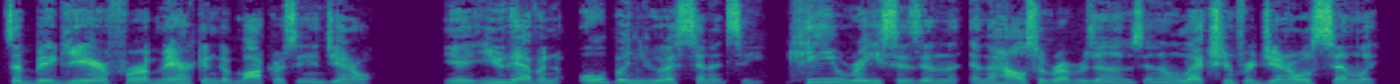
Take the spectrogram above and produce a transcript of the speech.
It's a big year for American democracy in general. You, you have an open U.S. Senate seat, key races in the, in the House of Representatives, an election for General Assembly.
